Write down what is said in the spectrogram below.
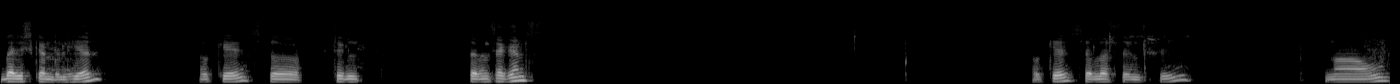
bearish candle here. Okay so still seven seconds. Okay seller's entry now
